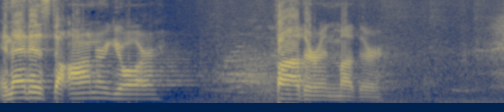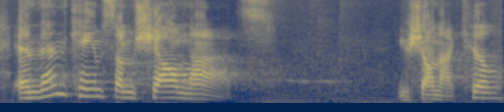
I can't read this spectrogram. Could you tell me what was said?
And that is to honor your father and mother. And then came some shall nots. You shall not kill.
